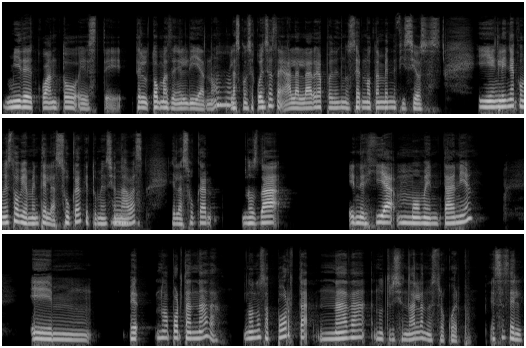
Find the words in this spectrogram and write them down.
mide cuánto este, te lo tomas en el día, ¿no? Las consecuencias a la larga pueden no ser no tan beneficiosas. Y en línea con esto, obviamente, el azúcar que tú mencionabas, el azúcar nos da energía momentánea, Em, pero no aporta nada, no nos aporta nada nutricional a nuestro cuerpo. Esa es el,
